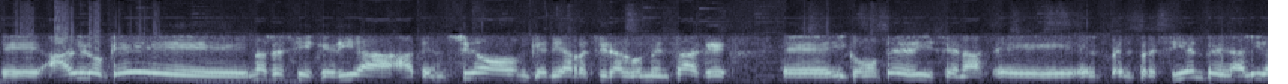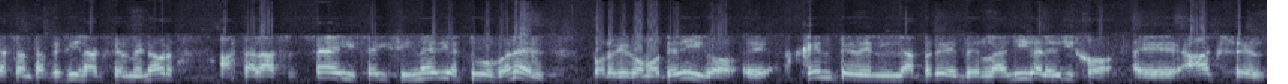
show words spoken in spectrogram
Eh, algo que no sé si quería atención, quería recibir algún mensaje, eh, y como ustedes dicen, eh, el, presidente de la Liga Santafesina, Axel Menor, hasta las seis, seis y media estuvo con él. Porque como te digo, eh, gente de la, de la Liga le dijo, Axel,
